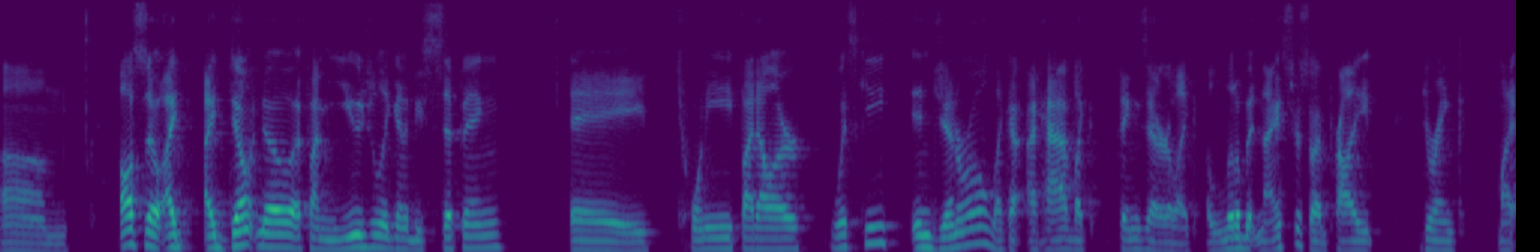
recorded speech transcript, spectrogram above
Um, also, I, I don't know if I'm usually going to be sipping a $25 whiskey in general. Like I, I have like things that are like a little bit nicer. So I'd probably drink my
